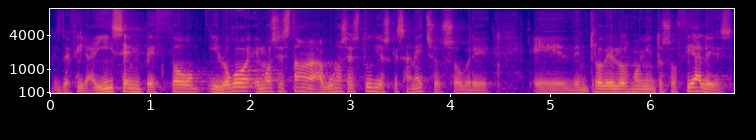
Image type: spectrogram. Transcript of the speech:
Es decir, ahí se empezó, y luego hemos estado en algunos estudios que se han hecho sobre, dentro de los movimientos sociales,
